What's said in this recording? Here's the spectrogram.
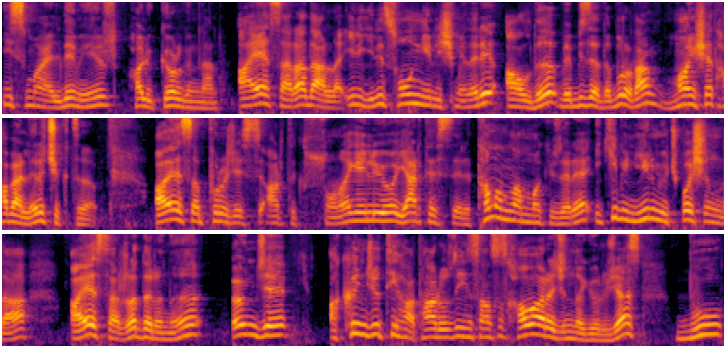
İsmail Demir, Haluk Görgün'den AESA radarla ilgili son gelişmeleri aldı ve bize de buradan manşet haberleri çıktı. AESA projesi artık sona geliyor. Yer testleri tamamlanmak üzere 2023 başında AESA radarını önce Akıncı TİHA taarruzu insansız hava aracında göreceğiz. Bu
